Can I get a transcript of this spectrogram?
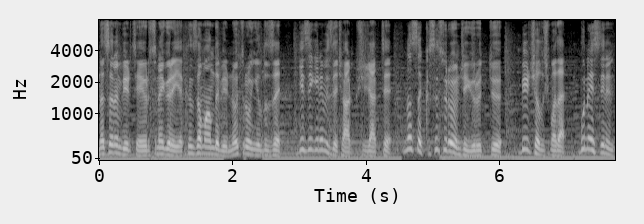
NASA'nın bir teorisine göre yakın zamanda bir nötron yıldızı gezegenimizle çarpışacaktı. NASA kısa süre önce yürüttüğü bir çalışmada bu nesnenin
